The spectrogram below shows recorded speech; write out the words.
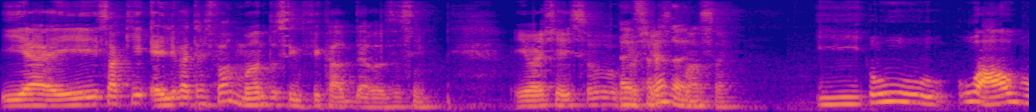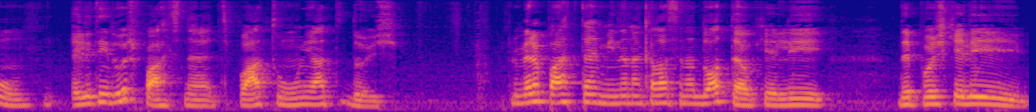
E aí, só que ele vai transformando o significado delas, assim. E eu achei isso, É, isso achei é verdade. massa. E o, o álbum, ele tem duas partes, né? Tipo, ato 1 e ato 2. A primeira parte termina naquela cena do hotel, que ele. Depois que ele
